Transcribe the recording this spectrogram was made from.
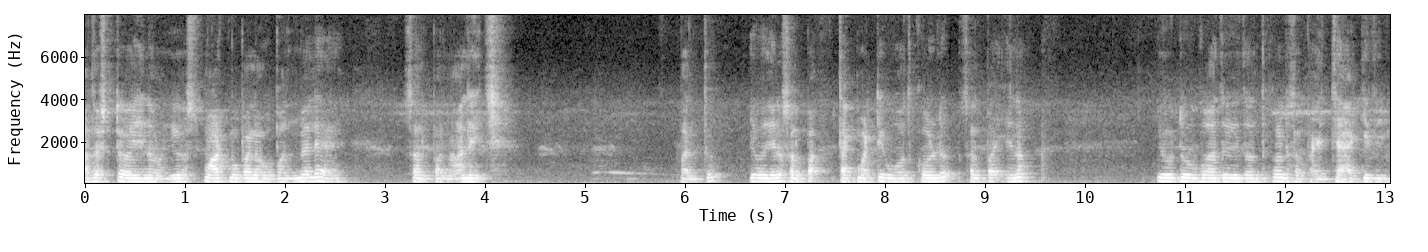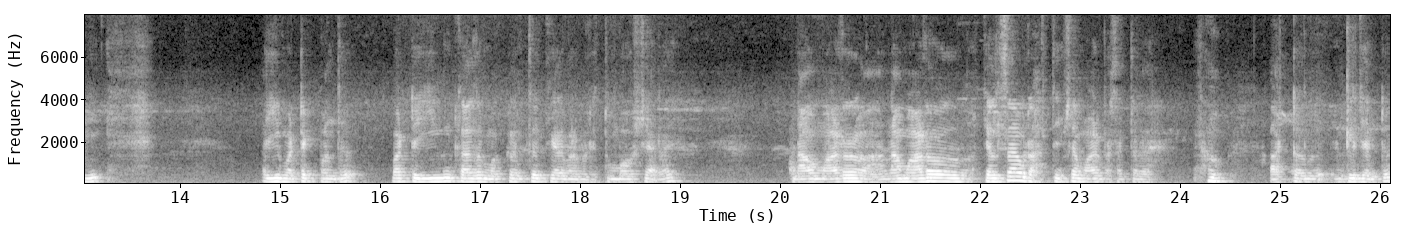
ಆದಷ್ಟು ಏನು ಇವು ಸ್ಮಾರ್ಟ್ ಮೊಬೈಲ್ ಅವು ಬಂದಮೇಲೆ ಸ್ವಲ್ಪ ನಾಲೆಜ್ ಬಂತು. ಇವಾಗ ಏನೋ ಸ್ವಲ್ಪ ತಕ್ಕ ಮಟ್ಟಿಗೆ ಓದ್ಕೊಂಡು ಸ್ವಲ್ಪ ಏನೋ ಯೂಟ್ಯೂಬ್ ಅದು ಇದು ಅಂದ್ಕೊಂಡು ಸ್ವಲ್ಪ ಹೆಜ್ಜೆ ಹಾಕಿದ್ದೀವಿ. ಈ ಮಟ್ಟಕ್ಕೆ ಬಂದು. ಬಟ್ ಈಗಿನ ಕಾಲದ ಮಕ್ಕಳಂತೂ ಕೇಳಬಾರ್ಬೇಡಿ ತುಂಬ ಹುಷಾರು. ನಾವು ಮಾಡೋ ನಾವು ಮಾಡೋ ಕೆಲಸ ಅವ್ರು ಹತ್ತು ನಿಮಿಷ ಮಾಡಿ ಬರ್ಸಾಗ್ತಾರೆ ಅಷ್ಟೊಂದು ಇಂಟೆಲಿಜೆಂಟು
